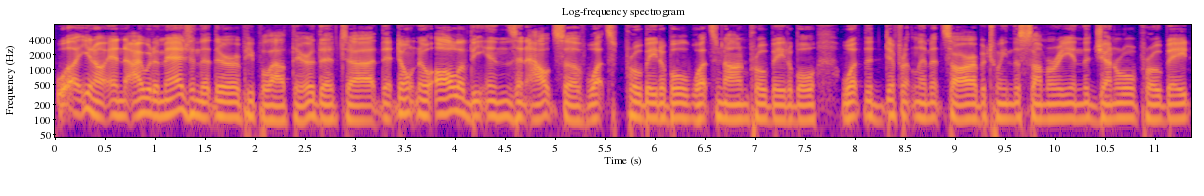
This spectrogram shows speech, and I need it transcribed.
Well, you know, and I would imagine that there are people out there that uh, that don't know all of the ins and outs of what's probatable, what's non-probatable, what the different limits are between the summary and the general probate.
